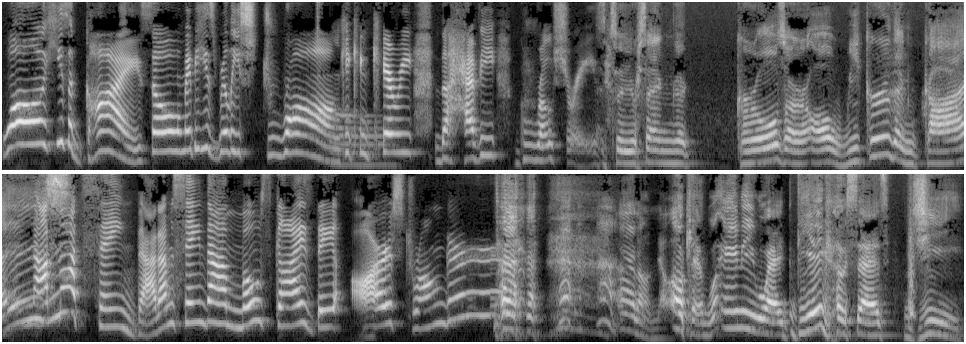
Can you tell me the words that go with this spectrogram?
well, he's a guy, so maybe he's really strong. He can oh. carry the heavy groceries. So you're saying that girls are all weaker than guys? Now, I'm not saying that. I'm saying that most guys, they are stronger. I don't know. Okay, well, anyway, Diego says, gee,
